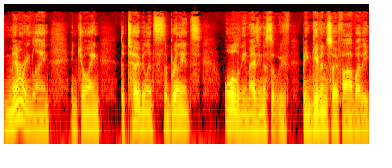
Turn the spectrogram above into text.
memory lane, enjoying the turbulence, the brilliance, all of the amazingness that we've been given so far by the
